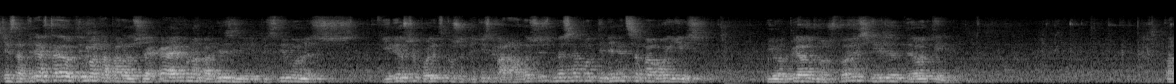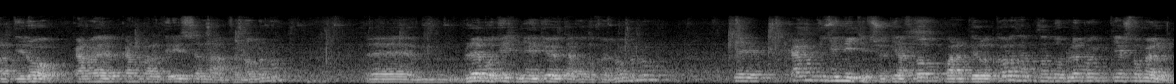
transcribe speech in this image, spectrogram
Και στα τρία αυτά ερωτήματα παραδοσιακά έχουν απαντήσει οι επιστήμονες, κυρίως σε πολύ τη ποσοτικής παράδοσης, μέσα από την έννοια της απαγωγής, η οποία ως γνωστό ισχυρίζεται ότι παρατηρώ, κάνω, κάνω παρατηρήσεις σε ένα φαινόμενο, ε, βλέπω ότι έχει μια ιδιότητα από το φαινόμενο και κάνω τη γενίκευση ότι αυτό που παρατηρώ τώρα θα, θα το βλέπω και στο μέλλον.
